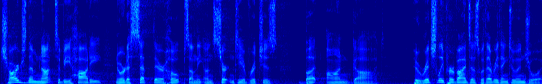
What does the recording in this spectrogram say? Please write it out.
charge them not to be haughty, nor to set their hopes on the uncertainty of riches, but on God, who richly provides us with everything to enjoy.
